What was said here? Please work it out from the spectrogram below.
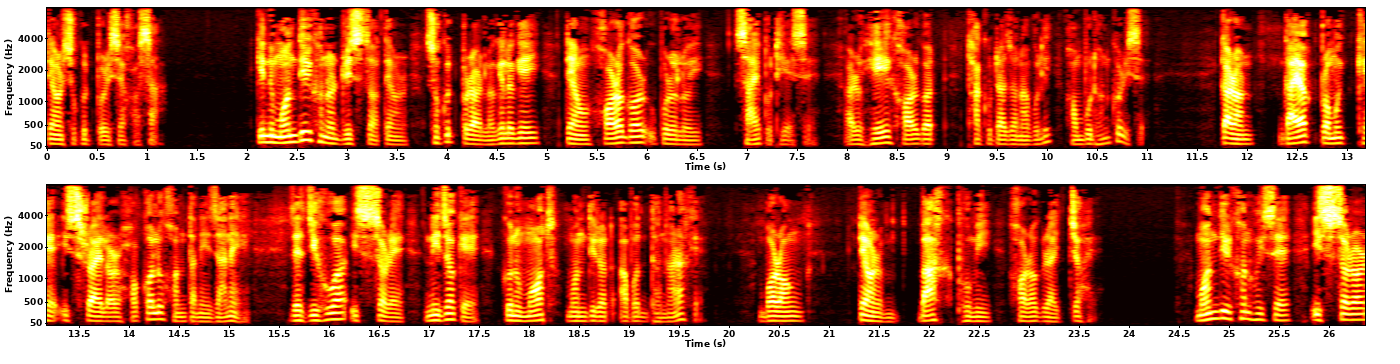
তেওঁৰ চকুত পৰিছে সঁচা। কিন্তু মন্দিৰখনৰ দৃশ্য তেওঁৰ চকুত পৰাৰ লগে লগেই তেওঁ সৰগৰ ওপৰলৈ চাই পঠিয়াইছে আৰু সেই সৰ্গত থাকোতা জনা বুলি সম্বোধন কৰিছে। কাৰণ গায়ক প্ৰমুখ্যে ইছৰাইলৰ সকলো সন্তানেই জানে যে জিহুৱা ঈশ্বৰে নিজকে কোনো মঠ মন্দিৰত আবদ্ধ নাৰাখে বৰং তেওঁৰ বাসভূমি সৰগ ৰাজ্যহে। মন্দিৰখন হৈছে ঈশ্বৰৰ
